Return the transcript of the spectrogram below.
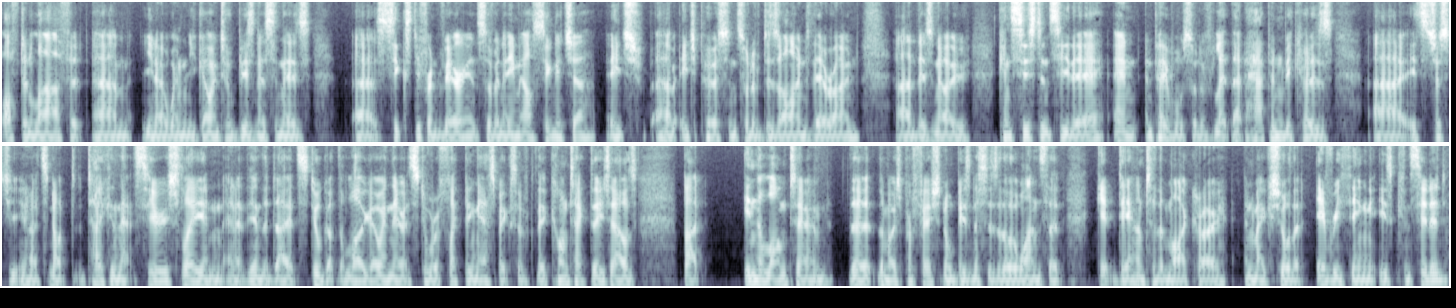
often laugh at um, you know when you go into a business and there's uh, six different variants of an email signature. Each uh, each person sort of designed their own. Uh, there's no consistency there, and and people sort of let that happen because uh, it's just you know it's not taken that seriously, and and at the end of the day, it's still got the logo in there. It's still reflecting aspects of their contact details, but in the long term, the, the most professional businesses are the ones that get down to the micro and make sure that everything is considered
